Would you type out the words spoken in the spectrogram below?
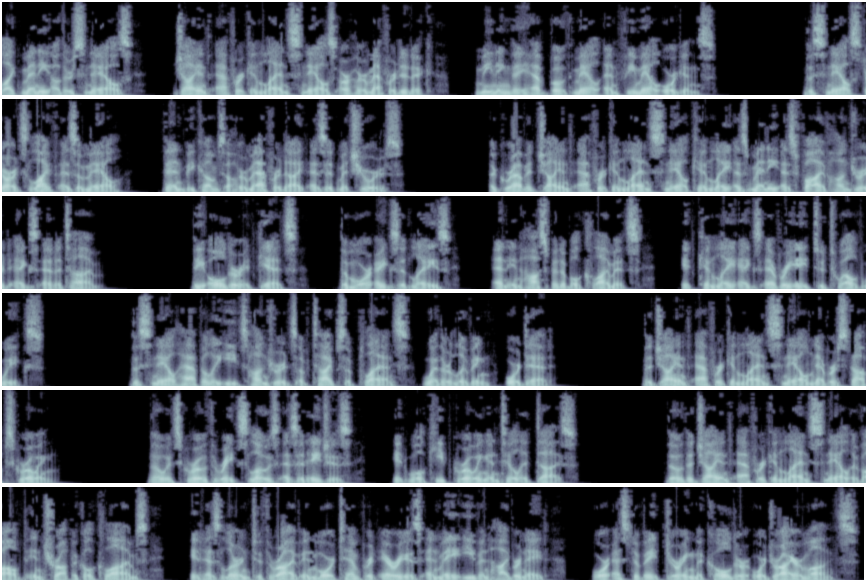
Like many other snails, giant African land snails are hermaphroditic, meaning they have both male and female organs. The snail starts life as a male, then becomes a hermaphrodite as it matures. A gravid giant African land snail can lay as many as 500 eggs at a time. The older it gets, the more eggs it lays, and in hospitable climates, it can lay eggs every 8 to 12 weeks. The snail happily eats hundreds of types of plants, whether living or dead. The giant African land snail never stops growing. Though its growth rate slows as it ages, it will keep growing until it dies. Though the giant African land snail evolved in tropical climes, it has learned to thrive in more temperate areas and may even hibernate, or estivate during the colder or drier months.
